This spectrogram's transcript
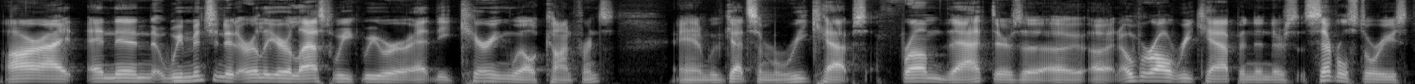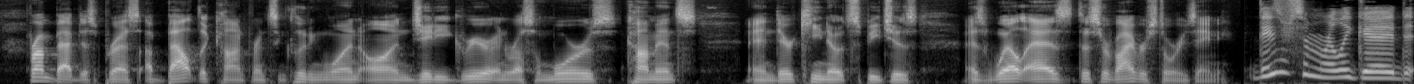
All right. And then we mentioned it earlier last week. We were at the Caring Well conference and we've got some recaps from that. There's a, a, an overall recap, and then there's several stories from Baptist Press about the conference, including one on J.D. Greear and Russell Moore's comments and their keynote speeches, as well as the survivor stories. Amy, these are some really good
